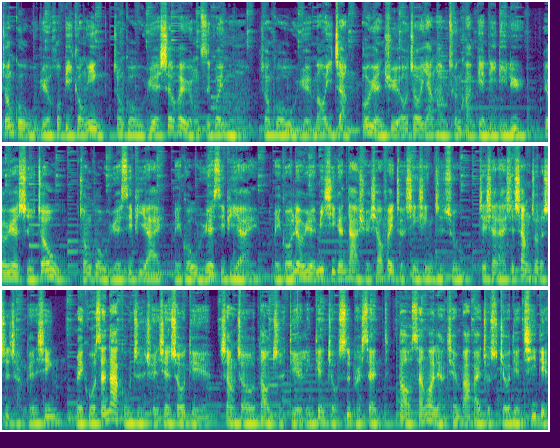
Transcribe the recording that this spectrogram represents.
中国五月货币供应，中国五月社会融资规模，中国五月贸易账，欧元区欧洲央行存款便利利率。六月十周五，中国五月 CPI，美国五月 CPI，美国六月密西根大学消费者信心指数。接下来是上周的市场更新，美国三大股指全线收跌，上周道指跌零点九四 percent，报三万两千八百九十九点七点；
